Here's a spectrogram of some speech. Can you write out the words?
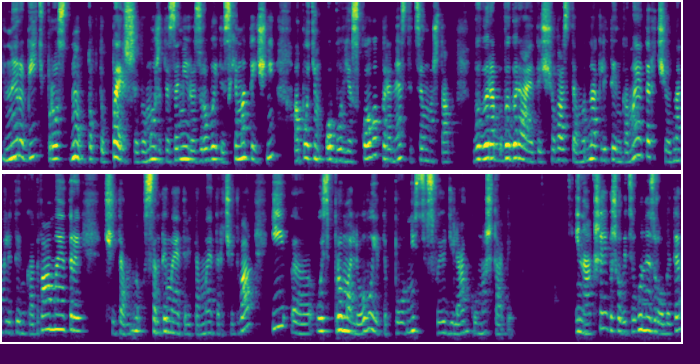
Не робіть просто, ну, тобто, перше, ви можете заміри зробити схематичні, а потім обов'язково перенести це в масштаб. Ви вибираєте, що у вас там одна клітинка метр, чи одна клітинка 2 метри, чи там ну, сантиметрі, там метр чи два, і е, ось промальовуєте повністю свою ділянку в масштабі. Інакше, якщо ви цього не зробите,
